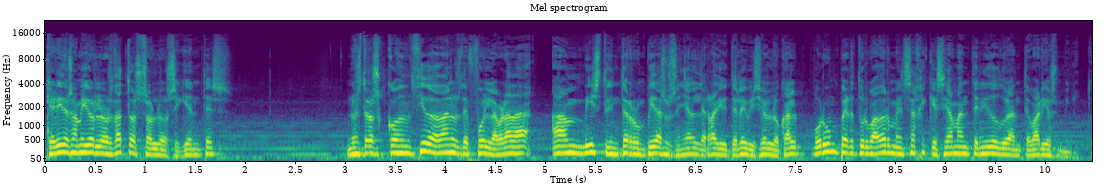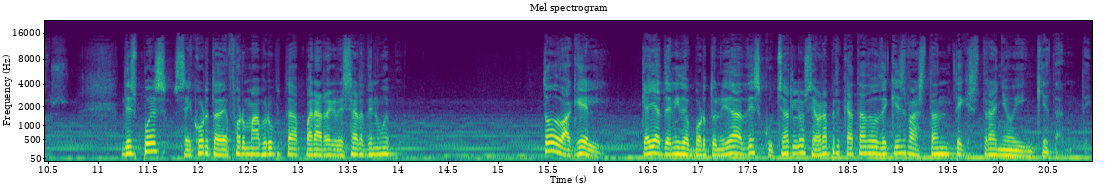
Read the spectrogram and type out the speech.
Queridos amigos, los datos son los siguientes. Nuestros conciudadanos de Fuenlabrada han visto interrumpida su señal de radio y televisión local por un perturbador mensaje que se ha mantenido durante varios minutos. Después se corta de forma abrupta para regresar de nuevo. Todo aquel que haya tenido oportunidad de escucharlo se habrá percatado de que es bastante extraño e inquietante.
